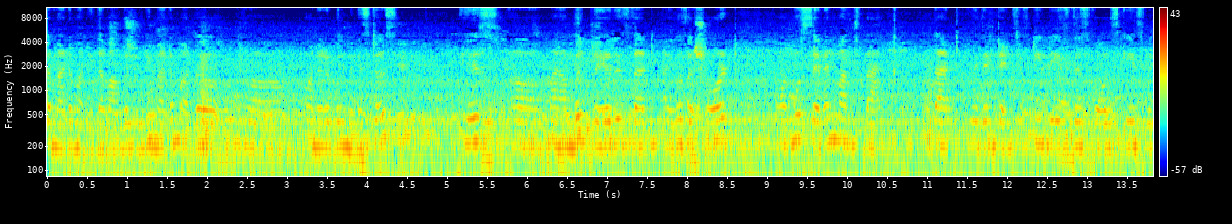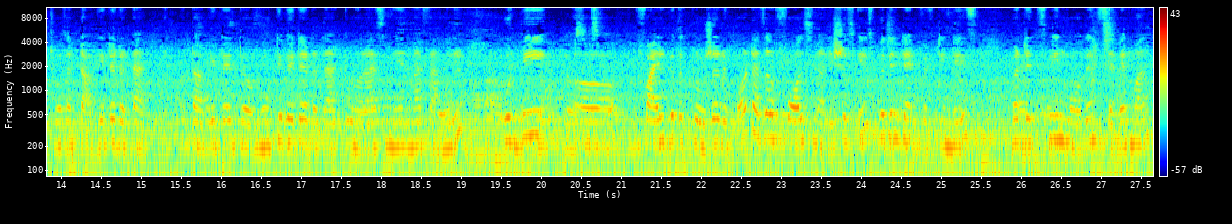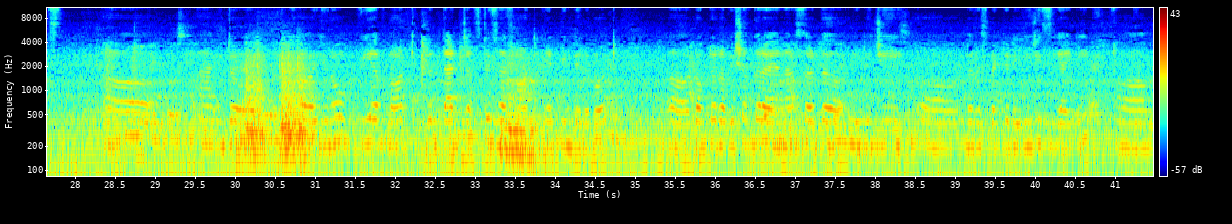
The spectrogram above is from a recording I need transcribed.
Minister Madam Anita Vangaluri Madam, other uh, honorable ministers, is uh, my humble prayer is that I was assured almost seven months back that within 10-15 days this false case, which was a targeted attack, a targeted, uh, motivated attack to harass me and my family, would be uh, filed with a closure report as a false malicious case within 10-15 days. But it's been more than seven months. Uh, and uh, uh, you know we have not that, justice has not yet been delivered. Dr. Ravi Shankar Ayanar sir, the ADG, the respected ADG CID, uh,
